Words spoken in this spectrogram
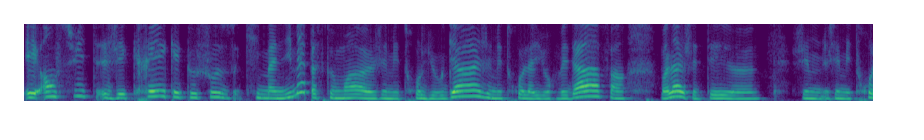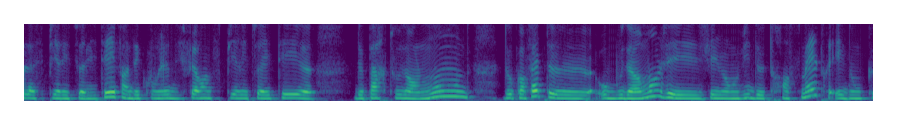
et ensuite, j'ai créé quelque chose qui m'animait parce que moi, j'aimais trop le yoga, j'aimais trop l'ayurveda. Enfin, voilà, j'étais, euh, j'aimais trop la spiritualité, enfin, découvrir différentes spiritualités euh, de partout dans le monde. Donc, en fait, euh, au bout d'un moment, j'ai, eu envie de transmettre et donc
